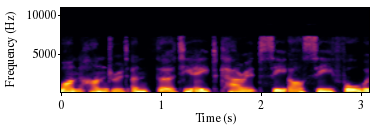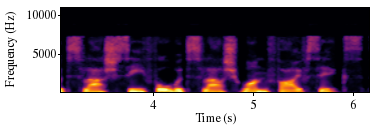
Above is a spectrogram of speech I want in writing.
138 carat CRC forward slash C forward slash 156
